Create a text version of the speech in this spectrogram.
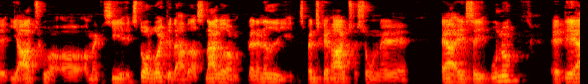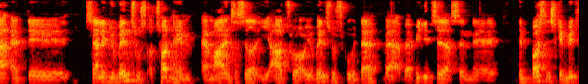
øh, i Arthur, og, og man kan sige, et stort rygte, der har været snakket om, blandt andet i den spanske radiostation øh, RAC Uno, øh, det er, at øh, særligt Juventus og Tottenham er meget interesseret i Arthur, og Juventus skulle endda være, være villige til at sende øh, den bosniske midt,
